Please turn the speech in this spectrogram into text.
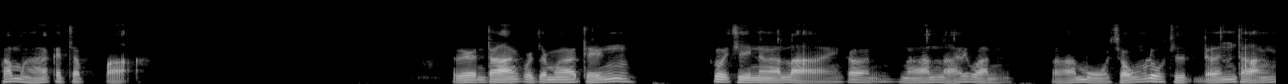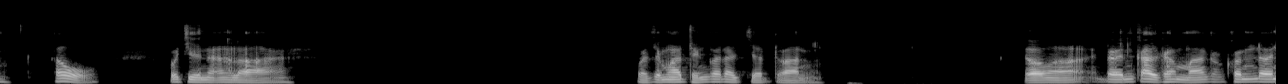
พระมหากัสปะเดินทางกูจะมาถึงกุชินาหลายก็นานหลายวันสาหมูสงลูกศิษย์เดินทางเข้ากุชินาลากว่าจะมาถึงก็ได้เจ็ดวัน ก็มาเดินใกล้เข้ามาก็คนเดิน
